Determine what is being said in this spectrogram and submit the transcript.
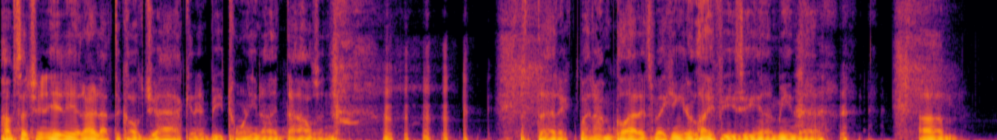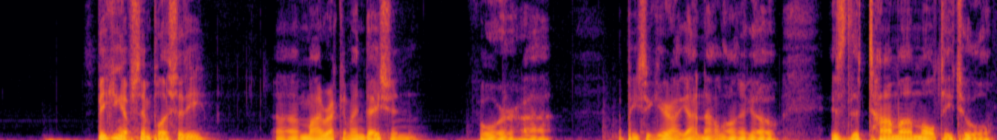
I'm such an idiot. I'd have to call Jack, and it'd be twenty nine thousand. Pathetic, but I'm glad it's making your life easy. I mean that. um, speaking of simplicity, uh, my recommendation for uh, a piece of gear I got not long ago is the Tama Multi Tool.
